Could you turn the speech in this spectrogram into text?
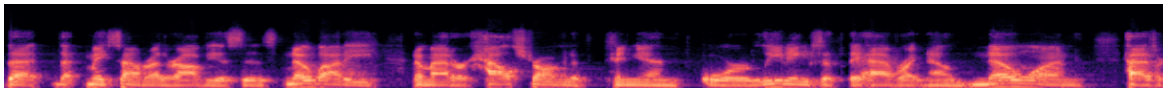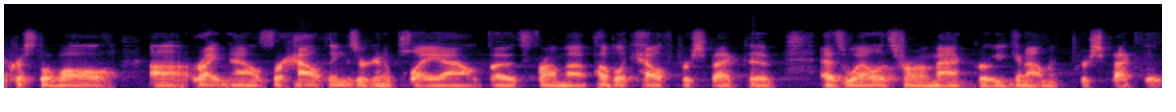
that, that may sound rather obvious is nobody no matter how strong an opinion or leanings that they have right now, no one has a crystal ball uh, right now for how things are going to play out, both from a public health perspective as well as from a macroeconomic perspective.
